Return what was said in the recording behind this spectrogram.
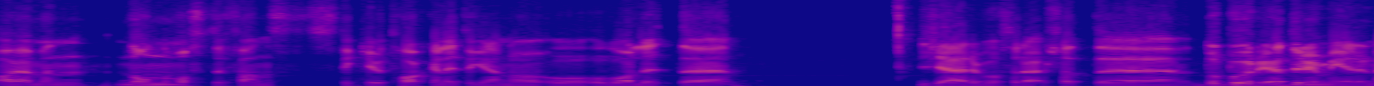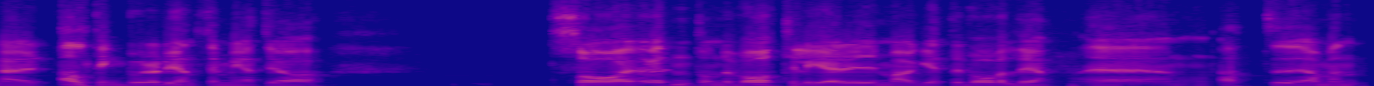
ja, ja men någon måste fan sticka ut hakan lite grann och, och, och vara lite Järv och sådär. Så att eh, då började det med den här, allting började egentligen med att jag sa, jag vet inte om det var till er i Magget, det var väl det, eh, att, ja, men,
